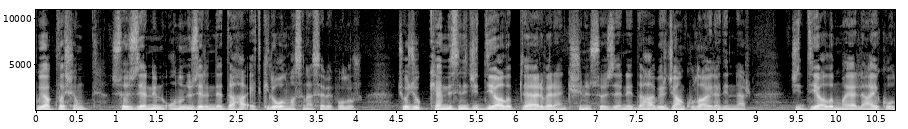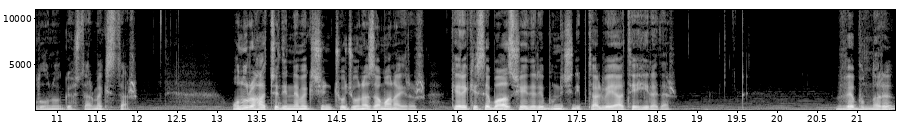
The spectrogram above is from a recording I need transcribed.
Bu yaklaşım sözlerinin onun üzerinde daha etkili olmasına sebep olur. Çocuk kendisini ciddiye alıp değer veren kişinin sözlerini daha bir can kulağıyla dinler. Ciddiye alınmaya layık olduğunu göstermek ister. Onu rahatça dinlemek için çocuğuna zaman ayırır. Gerekirse bazı şeyleri bunun için iptal veya tehil eder ve bunları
